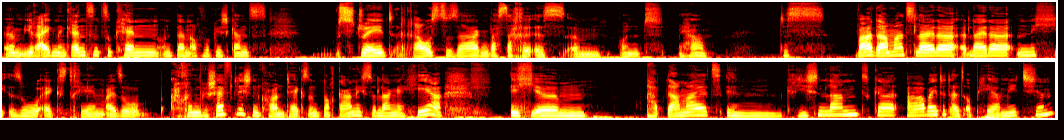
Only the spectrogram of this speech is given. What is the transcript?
ähm, ihre eigenen Grenzen zu kennen und dann auch wirklich ganz straight raus zu sagen, was Sache ist. Ähm, und ja, das war damals leider, leider nicht so extrem. Also auch im geschäftlichen Kontext und noch gar nicht so lange her. Ich ähm, habe damals in Griechenland gearbeitet als Au-pair-Mädchen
